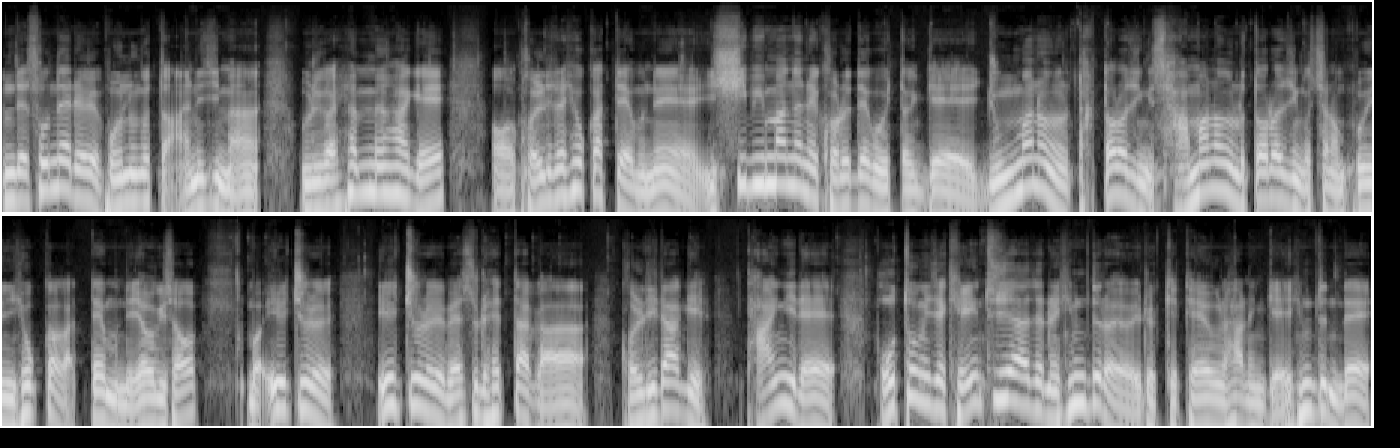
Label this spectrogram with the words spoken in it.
근데 손해를 보는 것도 아니지만 우리가 현명하게 어, 권리라 효과 때문에 이 12만 원에 거래되고 있던 게 6만 원으로 딱 떨어진 게 4만 원으로 떨어진 것처럼 보이는 효과가 때문에 여기서 뭐 일주를 일주를 매수를 했다가 권리락일 당일에 보통 이제 개인 투자자들은 힘들어요. 이렇게 대응을 하는 게 힘든데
